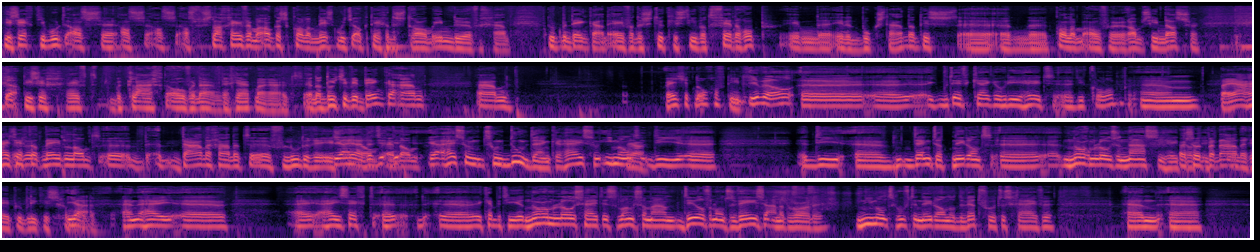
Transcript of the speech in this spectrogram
Je zegt, je moet als, als, als, als verslaggever, maar ook als columnist... moet je ook tegen de stroom in durven gaan. Doet me denken aan een van de stukjes die wat verderop in, uh, in het boek staan. Dat is uh, een column over Ramzi Nasser. Ja. Die zich heeft beklaagd over, nou, leg jij het maar uit. En dat doet je weer denken aan... aan Weet je het nog of niet? Jawel, uh, uh, ik moet even kijken hoe die heet, uh, die column. Um, nou ja, hij zegt dat Nederland danig aan het verloederen is. Ja, ja, en dan, dat, en dan... ja hij is zo'n zo'n doemdenker. Hij is zo iemand ja. die, die denkt dat Nederland normloze natie heet. Een soort bananenrepubliek is geworden. Ja, en hij... Hij, hij, zegt, uh, uh, ik heb het hier, normloosheid is langzaamaan deel van ons wezen aan het worden. Niemand hoeft de Nederlander de wet voor te schrijven. En uh,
